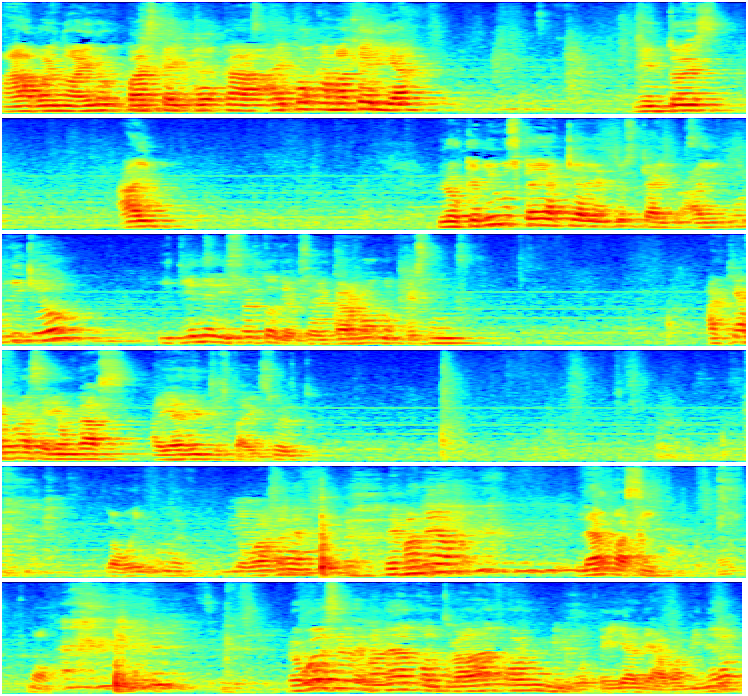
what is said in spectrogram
Ah, bueno, ahí lo que pasa es que hay poca, hay poca materia y entonces hay... Lo que vimos que hay aquí adentro es que hay, hay un líquido y tiene disuelto dióxido de carbono, que es un... Aquí afuera sería un gas, allá adentro está disuelto. Lo voy, lo voy a hacer de manera... Le hago así. No. Lo voy a hacer de manera controlada con mi botella de agua mineral.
